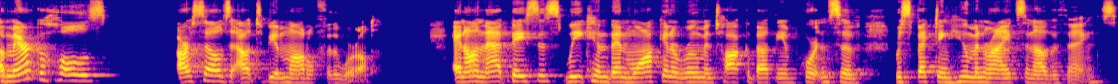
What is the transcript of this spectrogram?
America holds ourselves out to be a model for the world. And on that basis, we can then walk in a room and talk about the importance of respecting human rights and other things.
